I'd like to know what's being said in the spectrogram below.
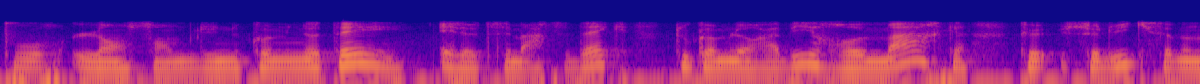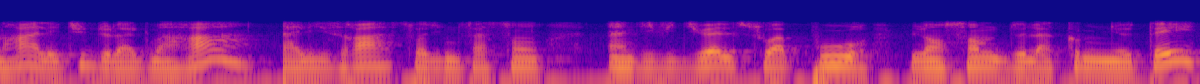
pour l'ensemble d'une communauté. Et le Tzemar Tzedek, tout comme le Rabbi, remarque que celui qui s'adonnera à l'étude de la Gemara réalisera soit d'une façon individuelle, soit pour l'ensemble de la communauté,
